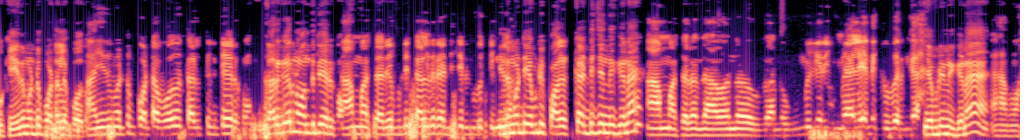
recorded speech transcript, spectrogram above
ஓகே இது மட்டும் போட்டாலே போதும். ஆ, இது மட்டும் போட்டா போதும் தழுத்துக்கிட்டே இருக்கும். கருகருன்னு வந்துட்டே இருக்கும். ஆமா சார் இப்படி தழுதுற அடிச்சிருக்கு இது பாத்தீங்களா மட்டும் எப்படி பக்க அடிச்சு நிக்குனே ஆமா சார் அந்த அந்த அந்த உமிகரிக்கு மேலே எனக்கு பாருங்க. எப்படி நிக்குனே ஆமா.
